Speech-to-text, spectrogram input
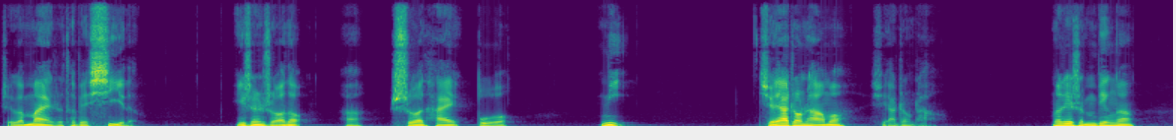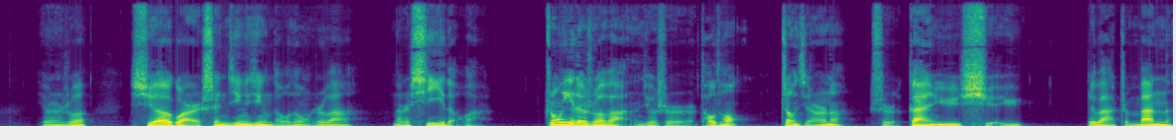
这个脉是特别细的，一伸舌头啊，舌苔薄腻，血压正常不？血压正常。那这什么病啊？有人说血管神经性头痛是吧？那是西医的话，中医的说法呢就是头痛，症型呢是肝郁血瘀，对吧？怎么办呢？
